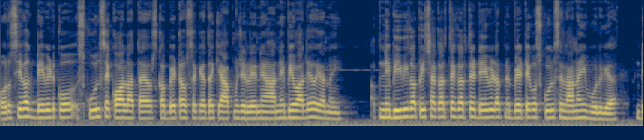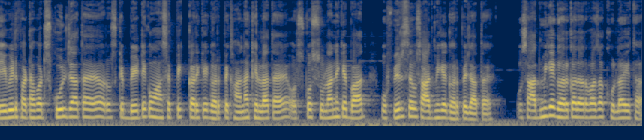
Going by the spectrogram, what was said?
और उसी वक्त डेविड को स्कूल से कॉल आता है उसका बेटा उससे कहता है कि आप मुझे लेने आने भी वाले हो या नहीं? अपनी बीवी का पीछा करते करते डेविड अपने बेटे को स्कूल से लाना ही भूल गया। डेविड फटाफट स्कूल जाता है और उसके बेटे को वहाँ से पिक करके घर पे खाना खिलाता है और उसको सुलाने के बाद वो फिर से उस आदमी के घर पे जाता है। उस आदमी के घर का दरवाज़ा खुला ही था।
